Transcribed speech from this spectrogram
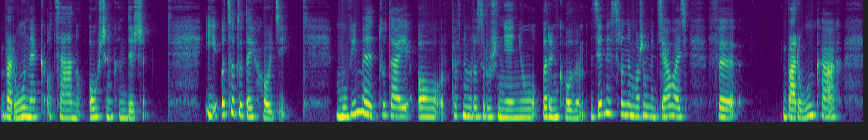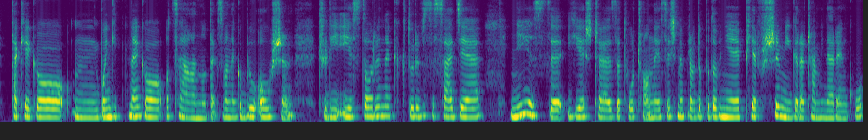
warunek oceanu, ocean condition. I o co tutaj chodzi? Mówimy tutaj o pewnym rozróżnieniu rynkowym. Z jednej strony możemy działać w warunkach takiego mm, błękitnego oceanu, tak zwanego Blue Ocean, czyli jest to rynek, który w zasadzie nie jest jeszcze zatłoczony. Jesteśmy prawdopodobnie pierwszymi graczami na rynku.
